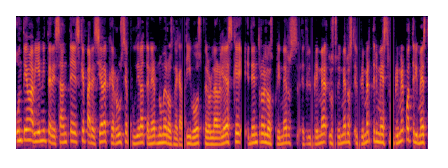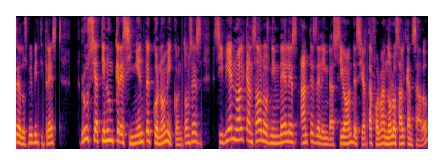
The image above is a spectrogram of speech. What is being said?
un tema bien interesante es que pareciera que Rusia pudiera tener números negativos, pero la realidad es que dentro de los primeros, el primer, los primeros, el primer trimestre, el primer cuatrimestre de 2023, Rusia tiene un crecimiento económico. Entonces, si bien no ha alcanzado los niveles antes de la invasión, de cierta forma no los ha alcanzado,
